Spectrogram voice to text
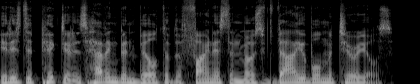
It is depicted as having been built of the finest and most valuable materials.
